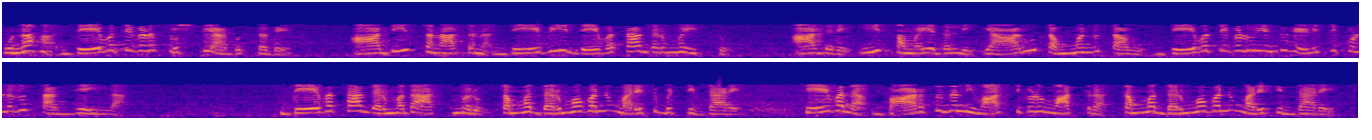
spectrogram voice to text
ಪುನಃ ದೇವತೆಗಳ ಸೃಷ್ಟಿ ಆಗುತ್ತದೆ. ಆದಿ ಸನಾತನ, ದೇವಿ ದೇವತಾ ಧರ್ಮ ಇತ್ತು. ಆದರೆ ಈ ಸಮಯದಲ್ಲಿ ಯಾರೂ ತಮ್ಮನ್ನು ತಾವು ದೇವತೆಗಳು ಎಂದು ಹೇಳಿಸಿಕೊಳ್ಳಲು ಸಾಧ್ಯ ಇಲ್ಲ. ದೇವತಾ ಧರ್ಮದ ಆತ್ಮರು ತಮ್ಮ ಧರ್ಮವನ್ನು ಮರೆತು ಬಿಟ್ಟಿದ್ದಾರೆ ಕೇವಲ ಭಾರತದ ನಿವಾಸಿಗಳು ಮಾತ್ರ ತಮ್ಮ ಧರ್ಮವನ್ನು ಮರೆತಿದ್ದಾರೆ.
